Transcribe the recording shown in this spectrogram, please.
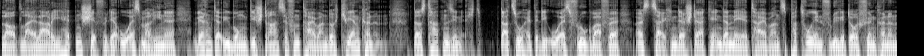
Laut Lailari hätten Schiffe der US-Marine während der Übung die Straße von Taiwan durchqueren können. Das taten sie nicht. Dazu hätte die US-Flugwaffe als Zeichen der Stärke in der Nähe Taiwans Patrouillenflüge durchführen können.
